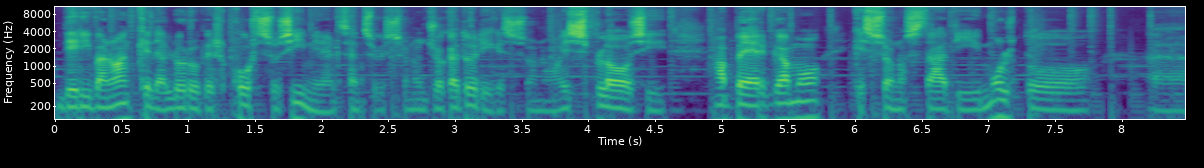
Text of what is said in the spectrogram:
derivano anche dal loro percorso simile, nel senso che sono giocatori che sono esplosi a Bergamo, che sono stati molto eh,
